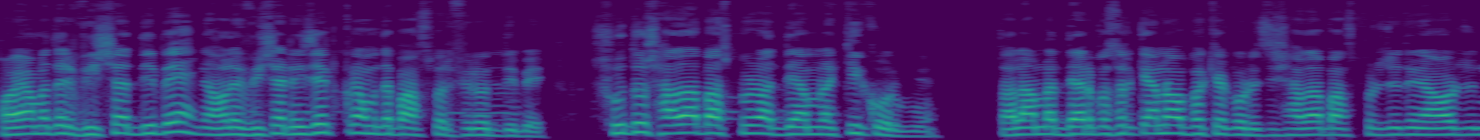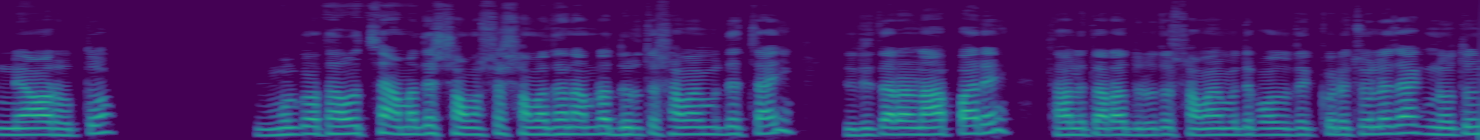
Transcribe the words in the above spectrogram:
হয় আমাদের ভিসা দিবে না হলে ভিসা রিজেক্ট করে আমাদের পাসপোর্ট ফেরত দিবে। শুধু সাদা পাসপোর্ট আর দিয়ে আমরা কি করব? তাহলে আমরা দেড় বছর কেন অপেক্ষা করেছি? সাদা পাসপোর্ট যদি নেওয়ার নেওয়ার হতো? মূল কথা হচ্ছে আমাদের সমস্যার সমাধান আমরা দ্রুত সময়ের মধ্যে চাই। যদি তারা না পারে, তাহলে তারা দ্রুত সময়ের মধ্যে পদত্যাগ করে চলে যাক, নতুন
